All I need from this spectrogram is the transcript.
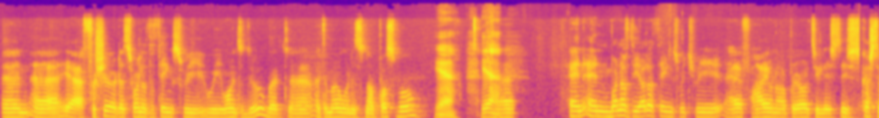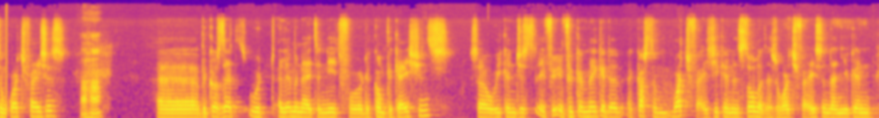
And uh, yeah, for sure, that's one of the things we, we want to do, but uh, at the moment it's not possible. Yeah. Yeah. Uh, and and one of the other things which we have high on our priority list is custom watch faces, Uh-huh. uh, because that would eliminate the need for the complications. So we can just if if you can make it a, a custom watch face, you can install it as a watch face, and then you can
